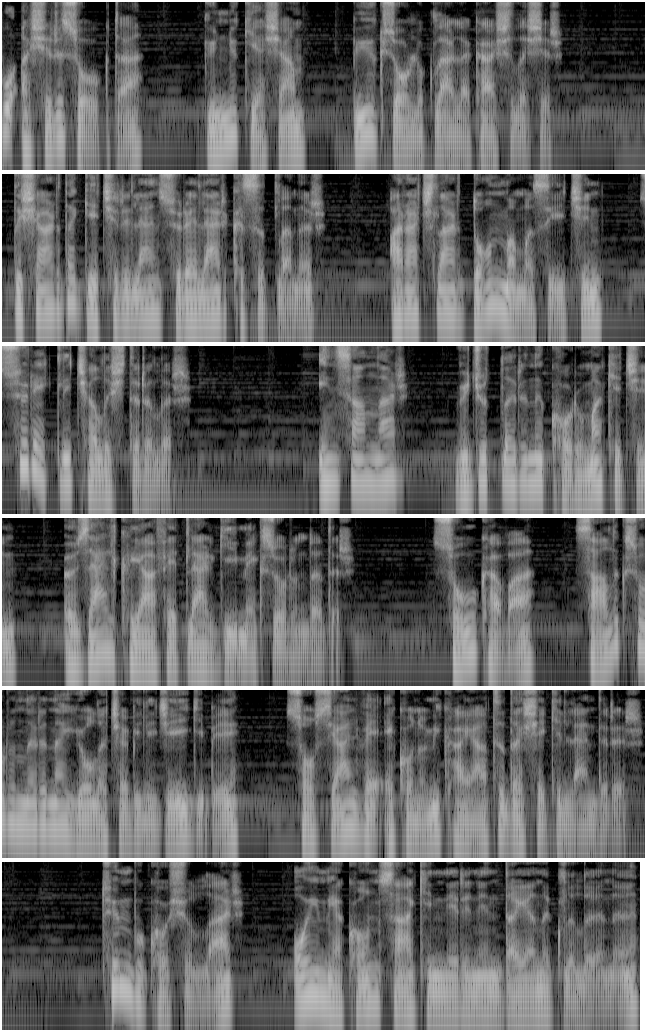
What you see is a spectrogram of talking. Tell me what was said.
Bu aşırı soğukta günlük yaşam büyük zorluklarla karşılaşır. Dışarıda geçirilen süreler kısıtlanır, araçlar donmaması için sürekli çalıştırılır. İnsanlar vücutlarını korumak için özel kıyafetler giymek zorundadır. Soğuk hava, sağlık sorunlarına yol açabileceği gibi sosyal ve ekonomik hayatı da şekillendirir. Tüm bu koşullar, Oymyakon sakinlerinin dayanıklılığını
